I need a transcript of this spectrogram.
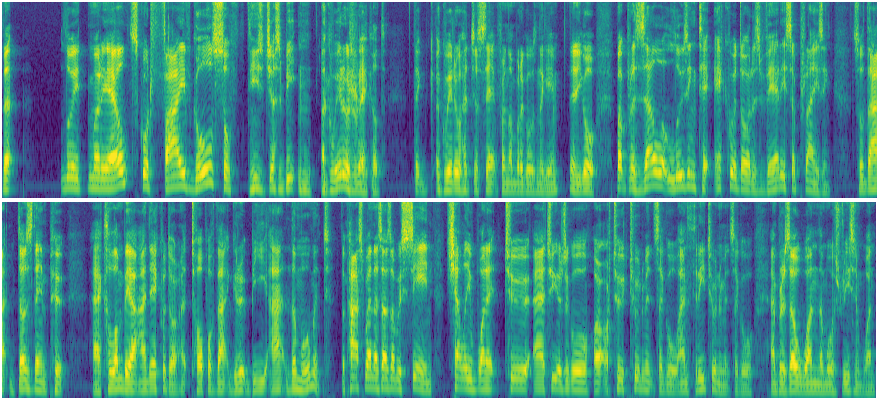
that Luis Muriel scored five goals, so he's just beaten Aguero's record that Aguero had just set for a number of goals in the game. There you go. But Brazil losing to Ecuador is very surprising. So that does then put uh, Colombia and Ecuador at top of that Group B at the moment. The past winners, as I was saying, Chile won it two uh, two years ago, or, or two tournaments ago, and three tournaments ago, and Brazil won the most recent one.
